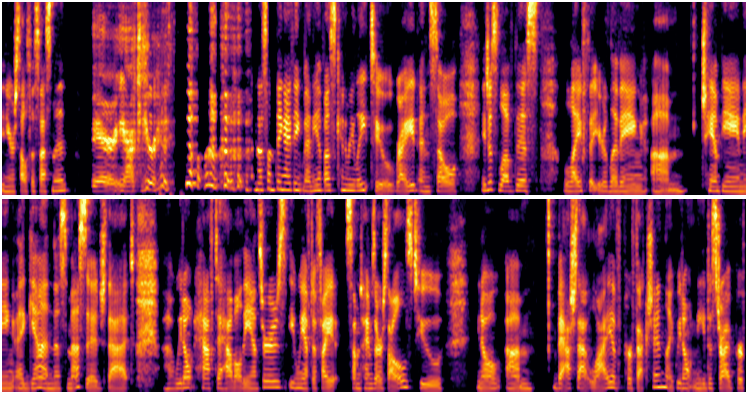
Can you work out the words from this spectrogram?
in your self assessment? Very accurate. that's something I think many of us can relate to, right? And so I just love this life that you're living, um, championing again this message that uh, we don't have to have all the answers. We have to fight sometimes ourselves to, you know, um, bash that lie of perfection. Like we don't need to strive per-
